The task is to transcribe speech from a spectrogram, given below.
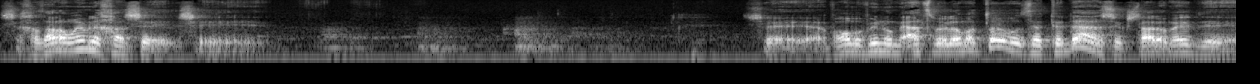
שחז"ל אומרים לך ש... ש... שאברהם אבינו מעצמו לא מטור, זה תדע שכשאתה לומד אה,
